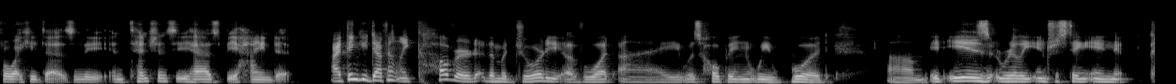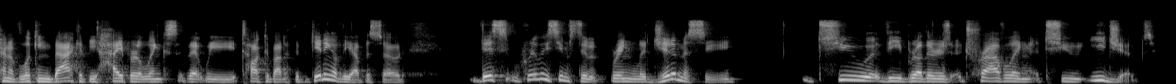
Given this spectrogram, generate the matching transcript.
for what he does and the intentions he has behind it. I think you definitely covered the majority of what I was hoping we would. Um, it is really interesting in kind of looking back at the hyperlinks that we talked about at the beginning of the episode. This really seems to bring legitimacy to the brothers traveling to Egypt,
